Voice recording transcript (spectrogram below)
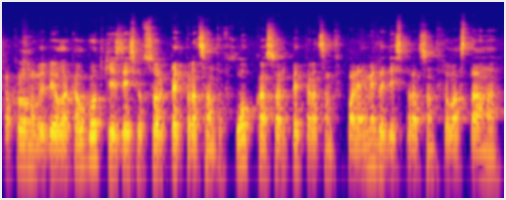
Капроновые белые колготки, здесь вот 45% хлопка, 45% полиамида, 10% эластана,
